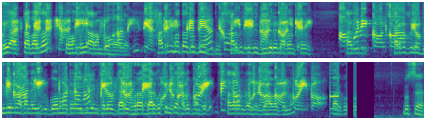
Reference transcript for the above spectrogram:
সেই আটটা বাজে তখন থেকে আরম্ভ হয়ে যায় যদি সার্ভিস যদি দিবে না পান সার্ভিস যদি দিবে না পান এই গভর্নমেন্টের খালি গাড়ি ঘোড়া বার করতে খালি সাধারণ দেখাবার জন্য বার বুঝছেন?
